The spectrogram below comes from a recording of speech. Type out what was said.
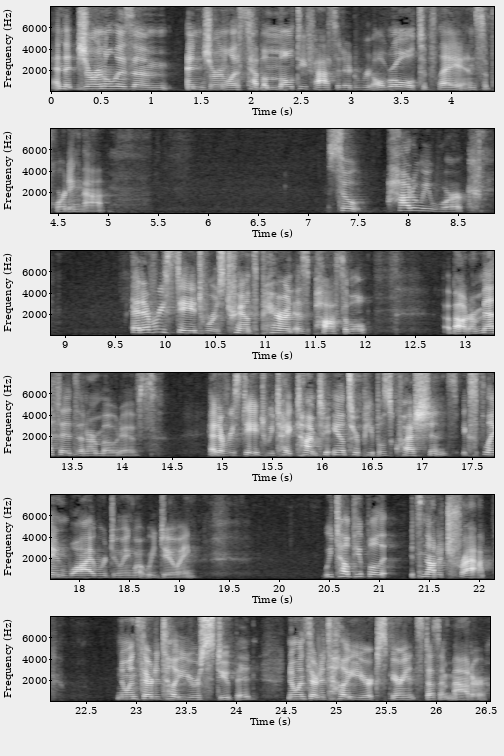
and that journalism and journalists have a multifaceted role to play in supporting that. So, how do we work? At every stage, we're as transparent as possible about our methods and our motives. At every stage, we take time to answer people's questions, explain why we're doing what we're doing. We tell people that it's not a trap. No one's there to tell you you're stupid. No one's there to tell you your experience doesn't matter.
